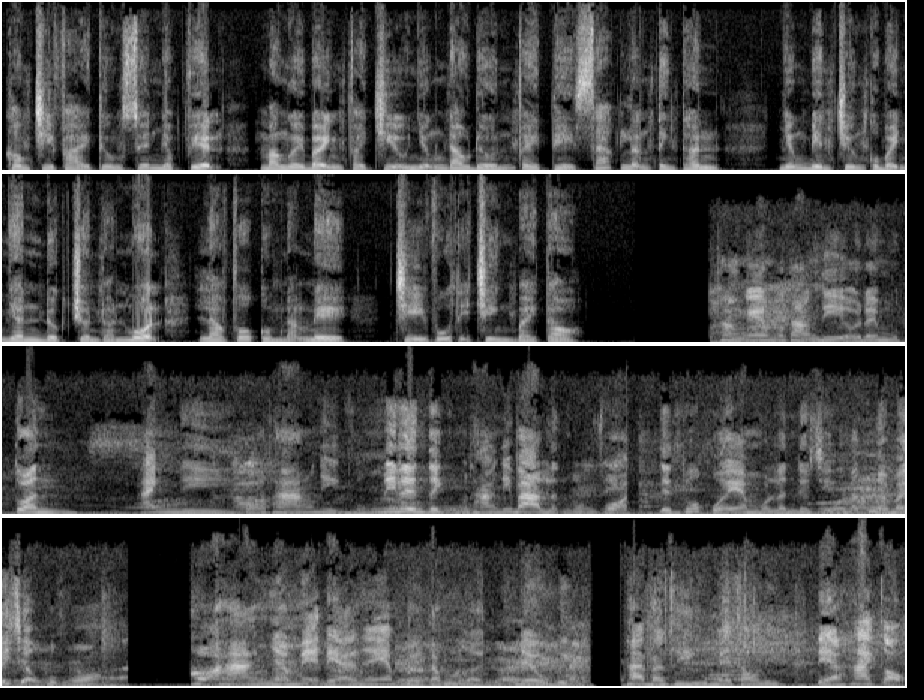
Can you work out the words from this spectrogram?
Không chỉ phải thường xuyên nhập viện mà người bệnh phải chịu những đau đớn về thể xác lẫn tinh thần. Những biến chứng của bệnh nhân được chuẩn đoán muộn là vô cùng nặng nề, chị Vũ Thị Trinh bày tỏ. Thằng em có tháng đi ở đây một tuần, anh thì có tháng thì cũng đi lên tỉnh một tháng đi ba lần cũng có. Tiền thuốc của em một lần điều trị mất mười mấy triệu cũng có. Họ hàng nhà mẹ đẻ nhà em bảy tám người đều bị hai bà dì của mẹ cháu thì đẻ hai cậu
